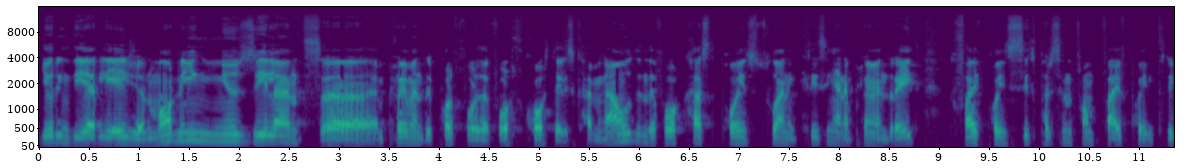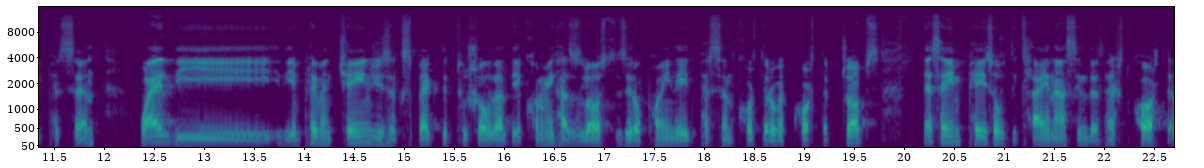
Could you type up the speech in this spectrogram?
during the early Asian morning, New Zealand's uh, employment report for the fourth quarter is coming out, and the forecast points to an increasing unemployment rate to 5.6% from 5.3%, while the, the employment change is expected to show that the economy has lost 0.8% quarter over quarter jobs the same pace of decline as in the third quarter.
